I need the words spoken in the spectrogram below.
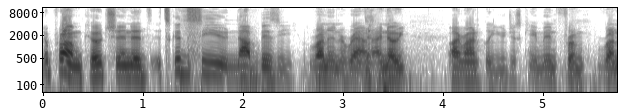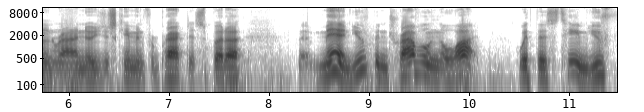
No problem, Coach. And it, it's good to see you not busy running around. I know, ironically, you just came in from running around. I know you just came in from practice. But, uh, man, you've been traveling a lot with this team. You've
